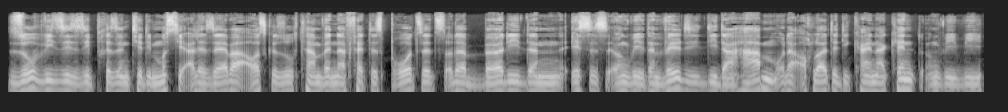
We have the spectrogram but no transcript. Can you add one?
so wie sie sie präsentiert, die muss die alle selber ausgesucht haben. Wenn da fettes Brot sitzt oder Birdie, dann ist es irgendwie, dann will sie die da haben oder auch Leute, die keiner kennt, irgendwie wie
